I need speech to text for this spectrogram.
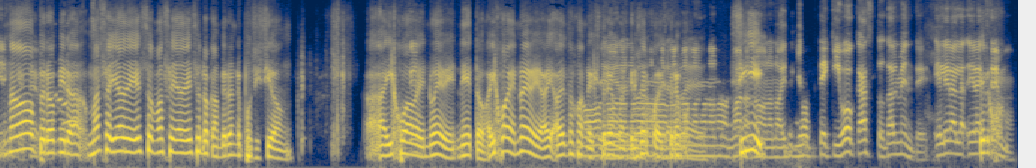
que No, pero mira, más allá de eso, más allá de eso lo cambiaron de posición. Ahí jugaba de 9, neto. Ahí jugaba de 9, ahí, ahí jugando No, extremo, no, extremo. No, no, no, no, no, Sí. no, no, no, ahí te, equivo- te equivocas totalmente. Él era, era extremo.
